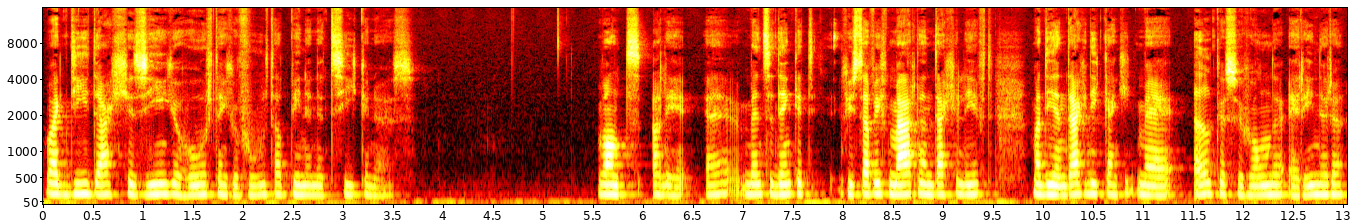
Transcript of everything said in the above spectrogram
wat ik die dag gezien, gehoord en gevoeld had binnen het ziekenhuis. Want allee, hè, mensen denken, Gustav heeft maar een dag geleefd, maar die een dag die kan ik mij elke seconde herinneren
